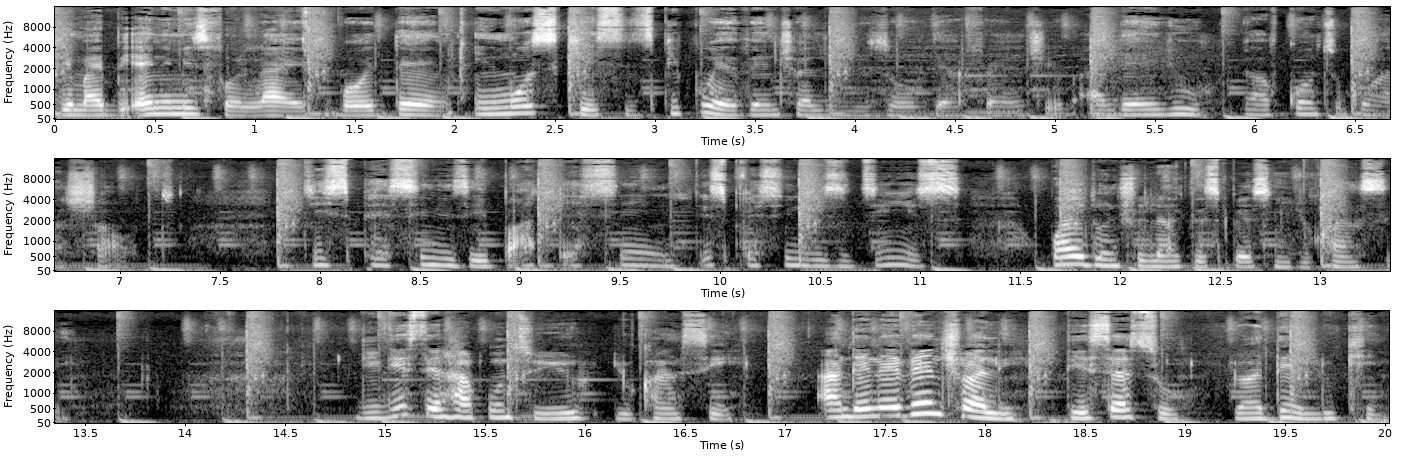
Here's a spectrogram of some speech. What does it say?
they might be enemies for life, but then in most cases, people eventually resolve their friendship, and then you, you have gone to go and shout, "This person is a bad person. This person is this. Why don't you like this person?" You can't say. Did this thing happen to you? You can't say. And then eventually they settle. You are there looking.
